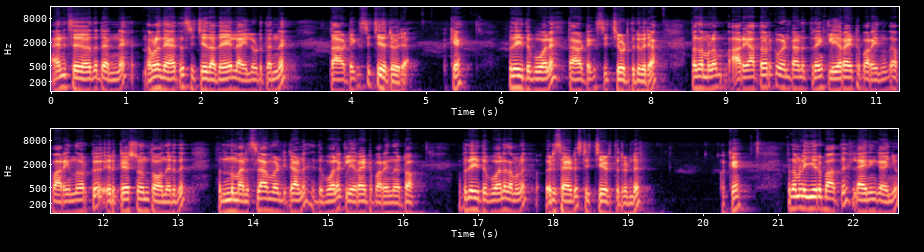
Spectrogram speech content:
അതിന് ചേർന്നിട്ട് തന്നെ നമ്മൾ നേരത്തെ സ്റ്റിച്ച് ചെയ്ത അതേ ലൈനിലൂടെ തന്നെ താഴോട്ടേക്ക് സ്റ്റിച്ച് ചെയ്തിട്ട് വരിക. ഓക്കെ അപ്പോൾ ഇത് ഇതുപോലെ താഴോട്ടേക്ക് സ്റ്റിച്ച് കൊടുത്തിട്ട് വരിക. അപ്പോൾ നമ്മൾ അറിയാത്തവർക്ക് വേണ്ടിയിട്ടാണ് ഇത്രയും ക്ലിയർ ആയിട്ട് പറയുന്നത്. അപ്പോൾ അറിയുന്നവർക്ക് ഇറിറ്റേഷൻ ഒന്നും തോന്നരുത്. അപ്പോൾ ഇതൊന്ന് മനസ്സിലാവാൻ വേണ്ടിയിട്ടാണ് ഇതുപോലെ ക്ലിയർ ആയിട്ട് പറയുന്നത് കേട്ടോ. അപ്പോൾ ഇത് ഇതുപോലെ നമ്മൾ ഒരു സൈഡ് സ്റ്റിച്ച് എടുത്തിട്ടുണ്ട് ഓക്കെ അപ്പോൾ നമ്മൾ ഈ ഒരു ഭാഗത്ത് ലൈനിങ് കഴിഞ്ഞു.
